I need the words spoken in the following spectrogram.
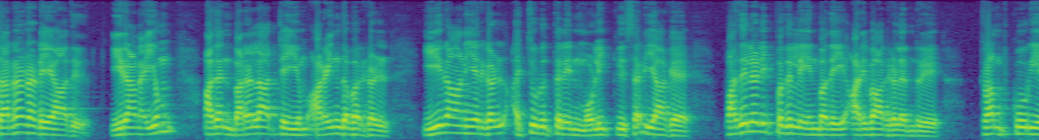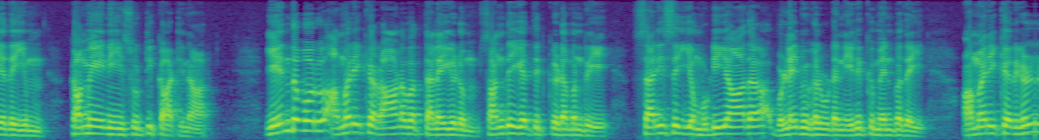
சரணடையாது. ஈரானையும் அதன் வரலாற்றையும் அறிந்தவர்கள் ஈரானியர்கள் அச்சுறுத்தலின் மொழிக்கு சரியாக பதிலளிப்பதில்லை என்பதை அறிவார்கள் என்று ட்ரம்ப் கூறியதையும் கமேனி சுட்டிக்காட்டினார். எந்த ஒரு அமெரிக்க இராணுவ தலையீடும் சந்தேகத்திற்கு இடமின்றி சரி செய்ய முடியாத விளைவுகளுடன் இருக்கும் என்பதை அமெரிக்கர்கள்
